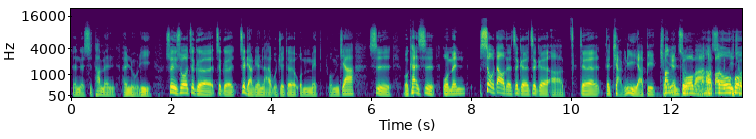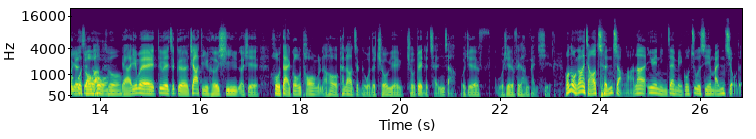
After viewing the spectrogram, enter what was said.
真的是他们很努力，所以说这个这个这两年来，我觉得我们每我们家是我看是我们受到的这个这个啊的的奖励啊，比球员多吧，啊帮助收获比球员多吧呀，因为对这个家庭核心，而且后代沟通，然后看到这个我的球员球队的成长，我觉得我觉得非常感谢。王总我刚才讲到成长啊，那因为您在美国住的时间蛮久的，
